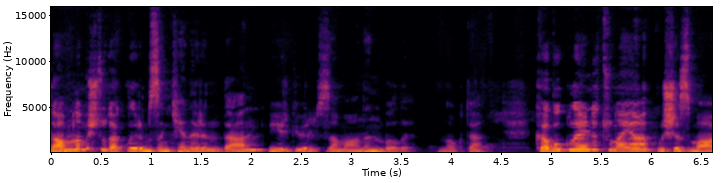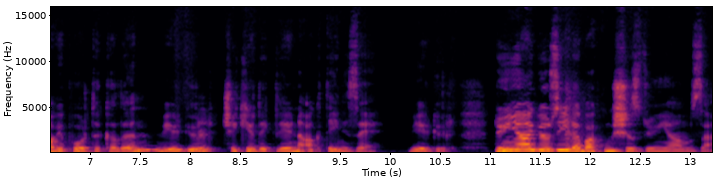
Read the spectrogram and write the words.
Damlamış dudaklarımızın kenarından, virgül, zamanın balı, nokta. Kabuklarını tunaya atmışız mavi portakalın, virgül, çekirdeklerini Akdeniz'e, virgül. Dünya gözüyle bakmışız dünyamıza,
